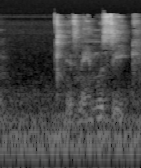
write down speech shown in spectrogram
His name was Zeke.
